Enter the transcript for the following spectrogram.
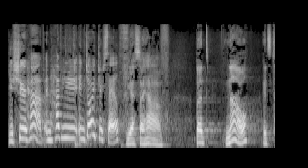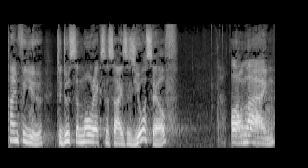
You sure have. And have you enjoyed yourself? Yes, I have. But now it's time for you to do some more exercises yourself Online.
